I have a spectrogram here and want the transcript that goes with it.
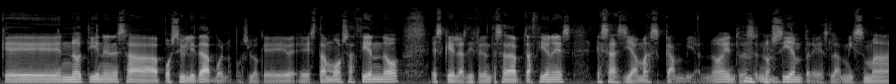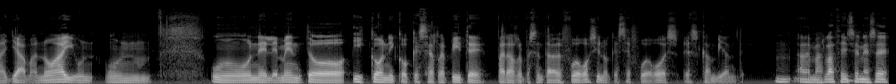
que, no tienen esa posibilidad? Bueno, pues lo que estamos haciendo es que las diferentes adaptaciones, esas llamas cambian, ¿no? Entonces no siempre es la misma llama, no hay un, un, un, elemento icónico que se repite para representar el fuego, sino que ese fuego es, es cambiante. Mm, además lo hacéis en ese, eh,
